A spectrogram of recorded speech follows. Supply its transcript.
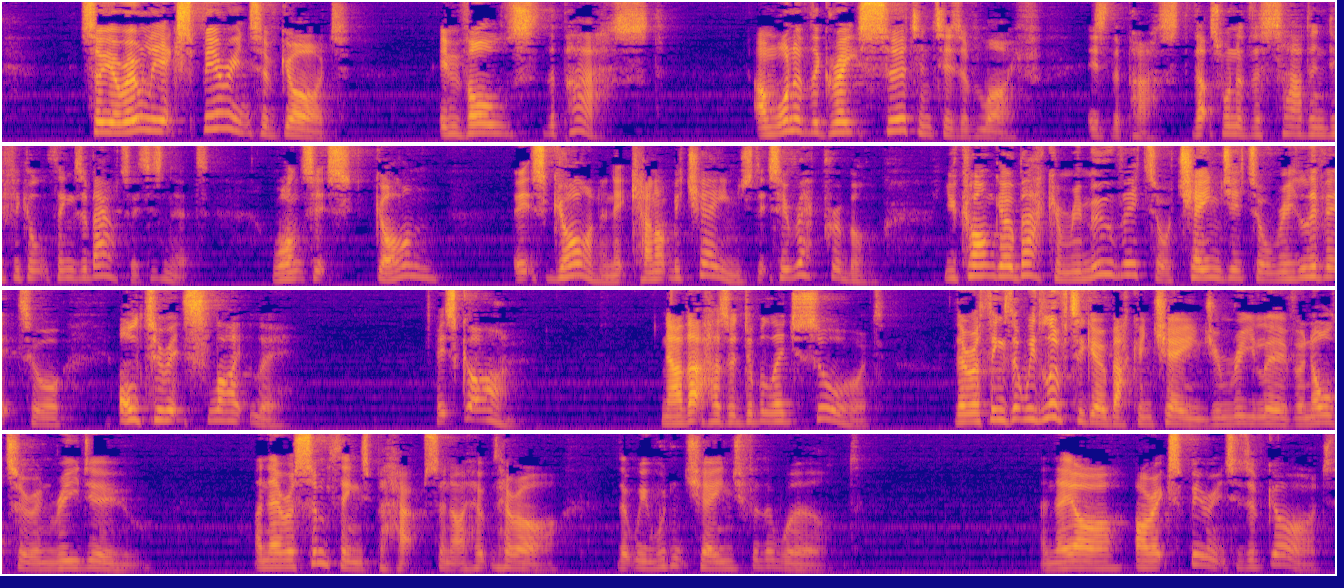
So your only experience of God involves the past. And one of the great certainties of life is the past. That's one of the sad and difficult things about it, isn't it? Once it's gone, it's gone and it cannot be changed. It's irreparable. You can't go back and remove it or change it or relive it or alter it slightly. It's gone. Now that has a double edged sword. There are things that we'd love to go back and change and relive and alter and redo. And there are some things, perhaps, and I hope there are, that we wouldn't change for the world. And they are our experiences of God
